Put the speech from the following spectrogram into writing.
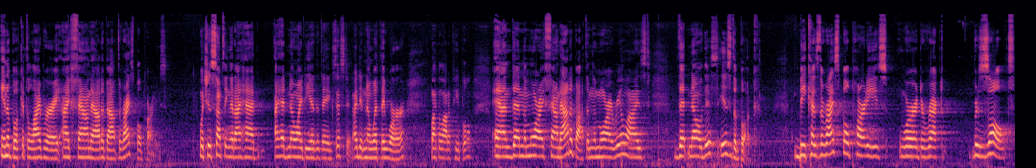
in a book at the library, I found out about the Rice Bowl parties, which is something that I had I had no idea that they existed. I didn't know what they were, like a lot of people. And then the more I found out about them, the more I realized that no, this is the book. Because the Rice Bowl parties were a direct result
